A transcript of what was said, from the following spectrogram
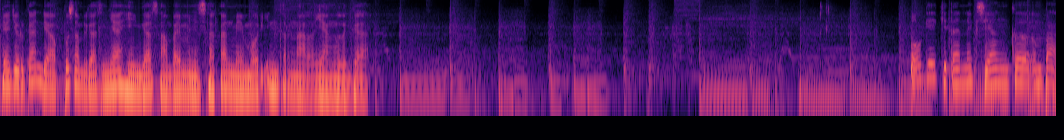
Dianjurkan dihapus aplikasinya hingga sampai menyisakan memori internal yang lega. Oke kita next yang keempat.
